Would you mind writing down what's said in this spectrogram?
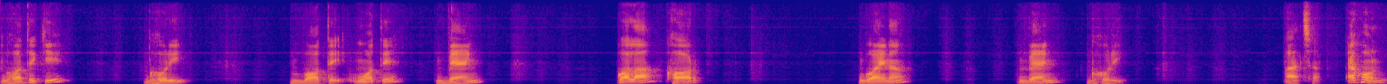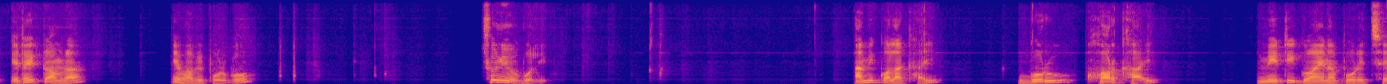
ঘতে কি? ঘড়ি। বতে মতে ব্যাং কলা, খড়। গয়না ব্যাং ঘড়ি। আচ্ছা এখন এটা একটু আমরা এভাবে পড়ব। শুনিও বলি। আমি কলা খাই, গরু খড় খায় মেয়েটি গয়না পরেছে,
